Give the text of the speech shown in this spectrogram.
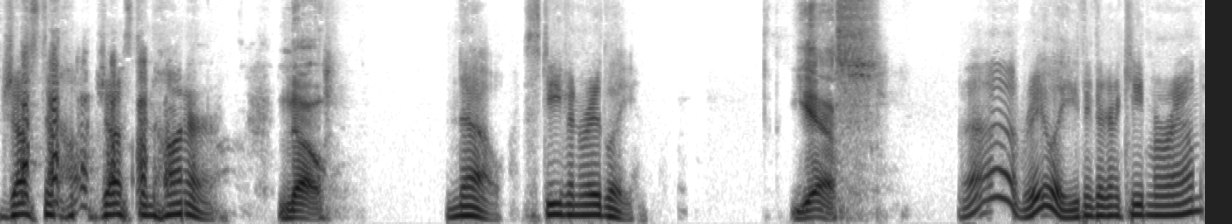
Justin Justin Hunter. No. No. Stevan Ridley. Yes. Ah, really? You think they're going to keep him around?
